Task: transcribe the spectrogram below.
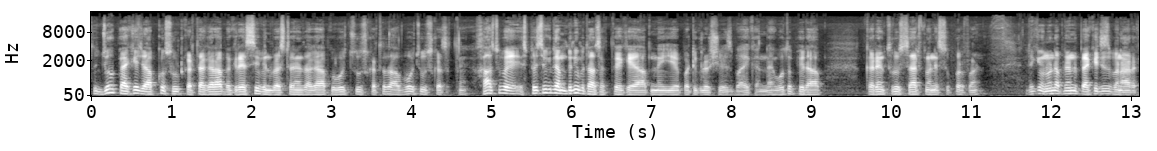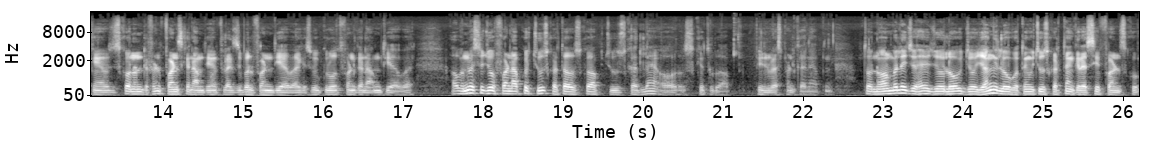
تو جو پیکیج آپ کو سوٹ کرتا ہے، اگر آپ اگریسو انویسٹر ہیں، تو اگر آپ کو وہ چوز کرتا ہے، تو آپ وہ چوز کر سکتے ہیں۔ خاص طور پہ اسپیسیفکلی ہم تو نہیں بتا سکتے کہ آپ نے یہ پرٹیکولر شیئرز بائی کرنا ہے۔ وہ تو پھر آپ کریں through self manage super fund لیکن انہوں نے اپنے پیکیجز بنا رکھے ہیں، جس کو انہوں نے ڈفرنٹ فنڈس کے نام دیے ہیں فلیکسیبل فنڈ دیا ہوا ہے، کسی کو گروتھ فنڈ کا نام دیا ہوا ہے۔ اب ان میں سے جو فنڈ آپ کو چوز کرتا ہے، اس کو آپ چوز کر لیں اور اس کے تھرو آپ پھر انویسٹمنٹ کریں اپنی۔ تو نارملی جو ہے، جو لوگ، جو ینگ لوگ ہوتے ہیں، وہ چوز کرتے ہیں اگریسو فنڈس کو۔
